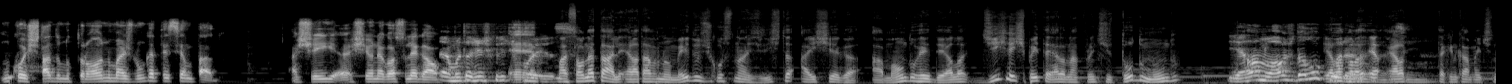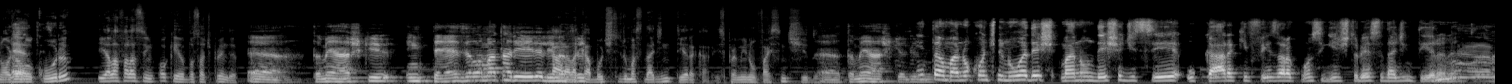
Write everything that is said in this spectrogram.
encostado no trono, mas nunca ter sentado. Achei, achei um negócio legal. É, muita gente criticou isso. mas só um detalhe, ela tava no meio do discurso nazista, aí chega a mão do rei dela, desrespeita ela na frente de todo mundo, E ela no auge da loucura, ela fala, né? ela, ela, assim. tecnicamente, no auge É. da loucura, e ela fala assim, ok, eu vou só te prender. É, também acho que, em tese, ela mataria ele ali Cara, na ela frente. acabou de destruir uma cidade inteira, cara. Isso pra mim não faz sentido. É, também acho que ele. Então, mas não continua, deix- mas não deixa de ser o cara que fez ela conseguir destruir a cidade inteira, né? Não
